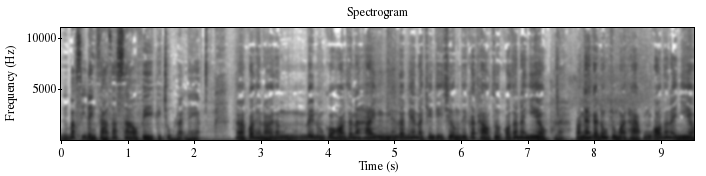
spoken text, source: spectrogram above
bác sĩ đánh giá ra sao về cái chủng loại này ạ? À, có thể nói rằng đây là một câu hỏi rất là hay bởi vì dạ. chúng ta biết là trên thị trường thì các thảo dược có rất là nhiều dạ. và ngay cả đông trùng hạ thảo cũng có rất là nhiều.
